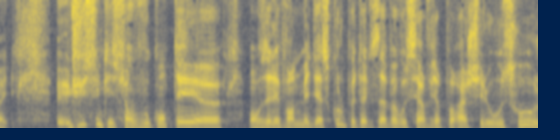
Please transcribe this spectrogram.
Euh, juste une question. Vous comptez, euh, bon, vous allez vendre Media School, peut-être que ça va vous servir pour acheter le Oussou.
